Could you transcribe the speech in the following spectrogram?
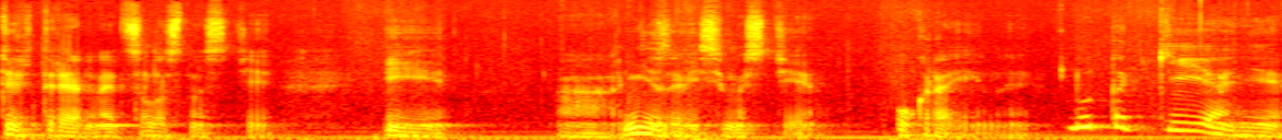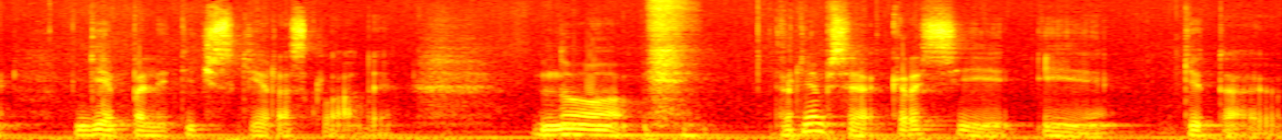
территориальной целостности и а, независимости Украины. Ну, такие они геополитические расклады. Но вернемся к России и Китаю.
